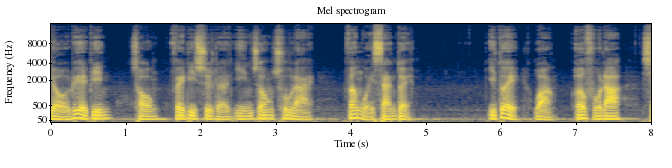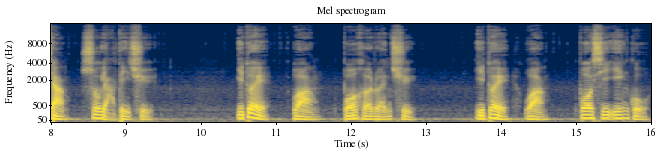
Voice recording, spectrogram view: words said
有掠兵从非利士人营中出来，分为三队：一队往俄弗拉向书亚地去；一队往伯和伦去。一队往波西因谷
